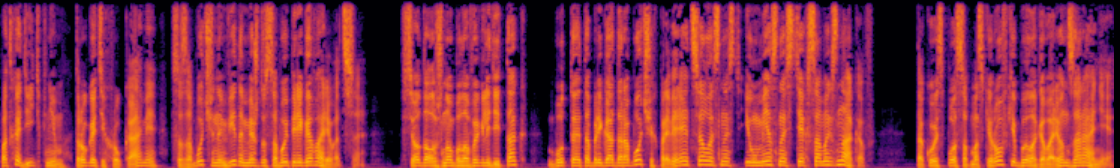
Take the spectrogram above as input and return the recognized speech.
подходить к ним, трогать их руками, с озабоченным видом между собой переговариваться. Все должно было выглядеть так, будто эта бригада рабочих проверяет целостность и уместность тех самых знаков. Такой способ маскировки был оговорен заранее.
